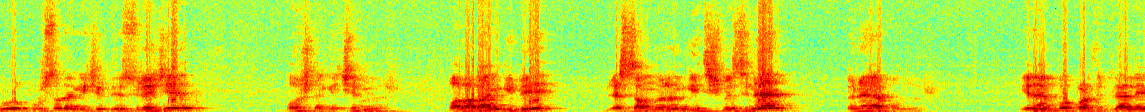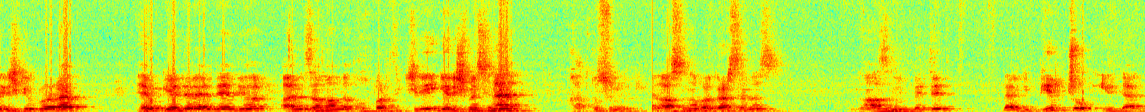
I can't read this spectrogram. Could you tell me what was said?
bu Bursa'da geçirdiği süreci boş da geçirmiyor. Balaban gibi ressamların yetişmesine önayak oluyor. Yine kooperatiflerle ilişki kurarak hem gelir elde ediyor, aynı zamanda kooperatifçiliğin gelişmesine katkı sunuyor. Aslına bakarsanız Nazım Hikmet'in belki birçok ilden,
